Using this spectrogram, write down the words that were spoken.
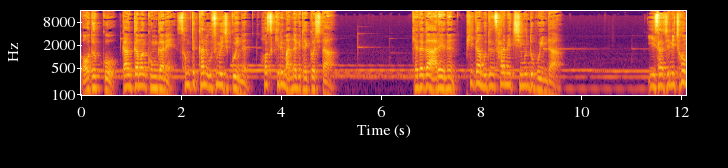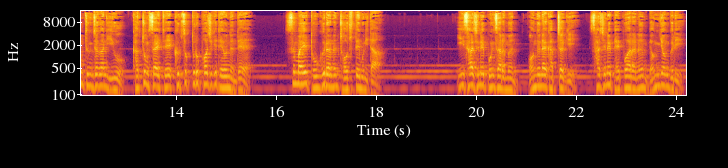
어둡고 깜깜한 공간에 섬뜩한 웃음을 짓고 있는 허스키를 만나게 될 것이다. 게다가 아래에는 피가 묻은 사람의 지문도 보인다. 이 사진이 처음 등장한 이후 각종 사이트에 급속도로 퍼지게 되었는데 Smile Dog라는 저주 때문이다. 이 사진을 본 사람은 어느 날 갑자기 사진을 배포하라는 명령글이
